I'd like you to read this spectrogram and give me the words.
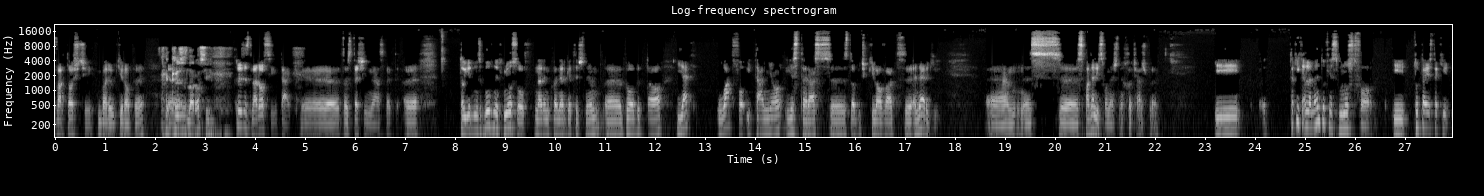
wartości baryłki ropy, Kryzys dla Rosji. Kryzys dla Rosji, tak. E, to jest też inny aspekt. E, to jednym z głównych newsów na rynku energetycznym e, byłoby to, jak łatwo i tanio jest teraz zdobyć kilowat energii z, z paneli słonecznych chociażby. I takich elementów jest mnóstwo. I tutaj jest taki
